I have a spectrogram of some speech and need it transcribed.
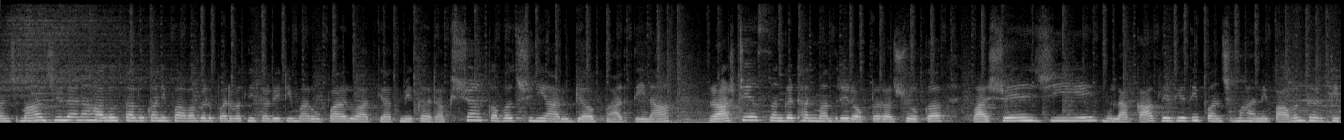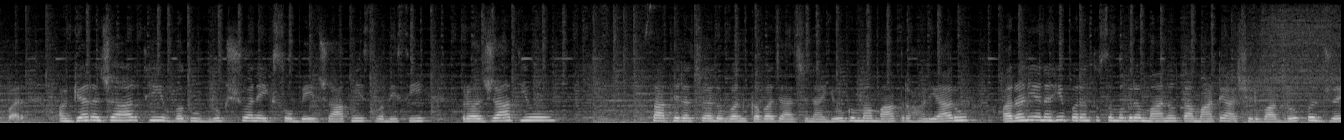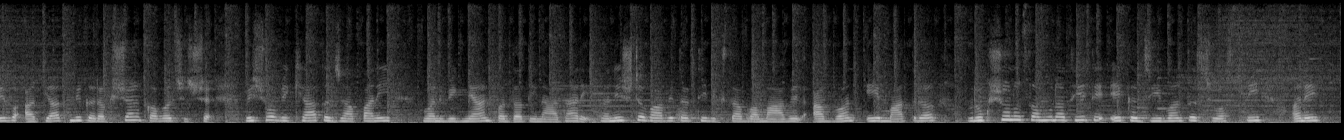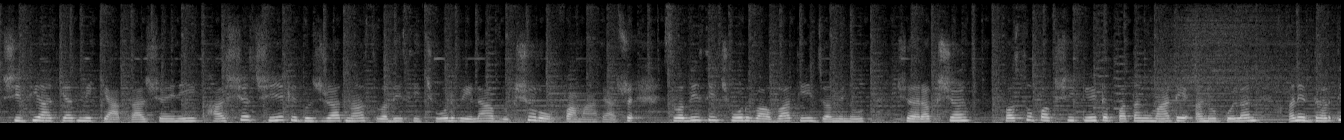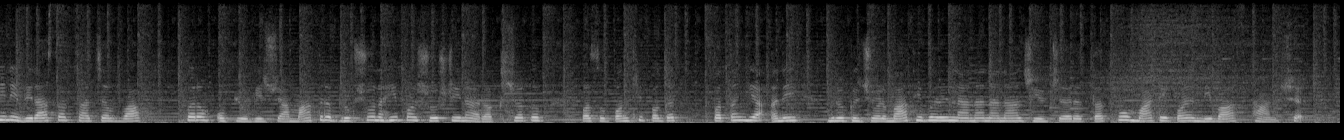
પંચમહાલ જિલ્લાના હાલોલ તાલુકાની પાવાગઢ પર્વતની તળેટીમાં રોપાયેલું આધ્યાત્મિક રક્ષણ કવચની આરોગ્ય ભારતીના રાષ્ટ્રીય સંગઠન મંત્રી ડૉક્ટર અશોક વાશેજીએ મુલાકાત લીધી હતી. પંચમહાલની પાવન ધરતી પર અગિયાર હજારથી વધુ વૃક્ષો અને એકસો બે જાતની સ્વદેશી પ્રજાતિઓ સાથે રચાયેલું વન કવચ આજના યુગમાં માત્ર હળિયાળું અરણ્ય નહીં, પરંતુ સમગ્ર માનવતા માટે આશીર્વાદરૂપ જૈવ આધ્યાત્મિક રક્ષણ કવચ છે. વિશ્વવિખ્યાત જાપાની વન વિજ્ઞાન પદ્ધતિના આધારે ઘનિષ્ઠ વાવેતરથી વિકસાવવામાં આવેલ આ વન એ માત્ર વૃક્ષોનો સમૂહ નથી, તે એક જીવંત, સ્વસ્તી અને સિદ્ધિ આધ્યાત્મિક યાત્રા છે. એની ખાસિયત છે કે ગુજરાતમાં સ્વદેશી છોડ વેલા વૃક્ષો રોપવામાં આવ્યા છે. સ્વદેશી છોડ વાવવાથી જમીનનું સંરક્ષણ, પશુ પક્ષી, કીટ, પતંગ માટે અનુકૂલન અને ધરતીની વિરાસત સાચવવા પરમ ઉપયોગી છે. આ માત્ર વૃક્ષો નહીં, પણ સૃષ્ટિના રક્ષક, પશુ પંખી પગત પતંગિયા અને મૃગજળમાંથી ભરેલ નાના નાના જીવચર તત્વો માટે પણ નિવાસ સ્થાન છે.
